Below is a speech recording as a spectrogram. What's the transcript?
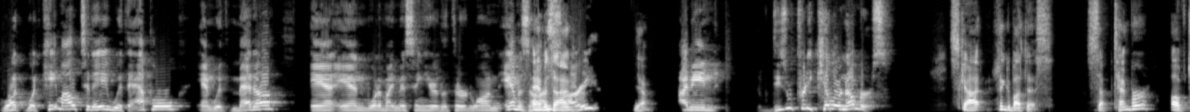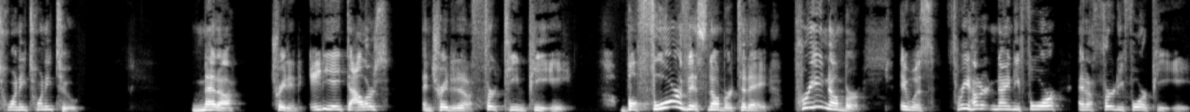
what what came out today with Apple and with Meta and and what am I missing here? The third one, Amazon. Amazon. Sorry. Yeah. I mean, these were pretty killer numbers. Scott, think about this. September of 2022, Meta traded $88 and traded at a 13 PE. Before this number today, pre number, it was 394 and a 34 PE.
